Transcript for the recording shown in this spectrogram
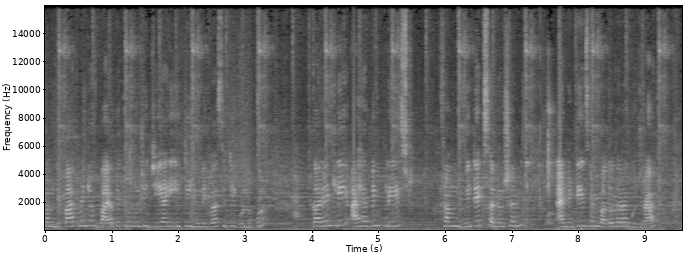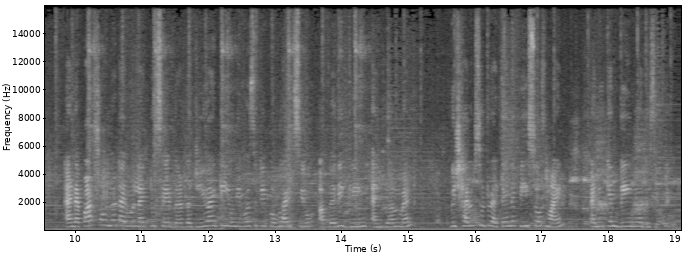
from Department of Biotechnology GIET University Gunupur. Currently I have been placed from BTech Solution and it is in Vadodara, Gujarat. And apart from that I would like to say that the GIET University provides you a very green environment which helps you to attain a peace of mind and you can be in your discipline.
